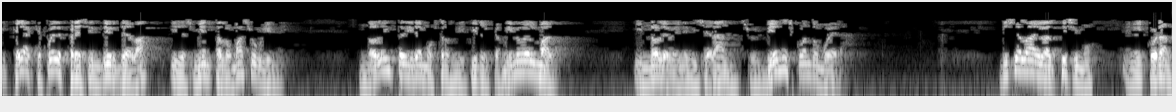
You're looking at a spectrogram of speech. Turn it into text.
y crea que puede prescindir de Alá y desmienta lo más sublime, no le impediremos transmitir el camino del mal y no le beneficiarán sus bienes cuando muera. Dice Alá el Altísimo en el Corán,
